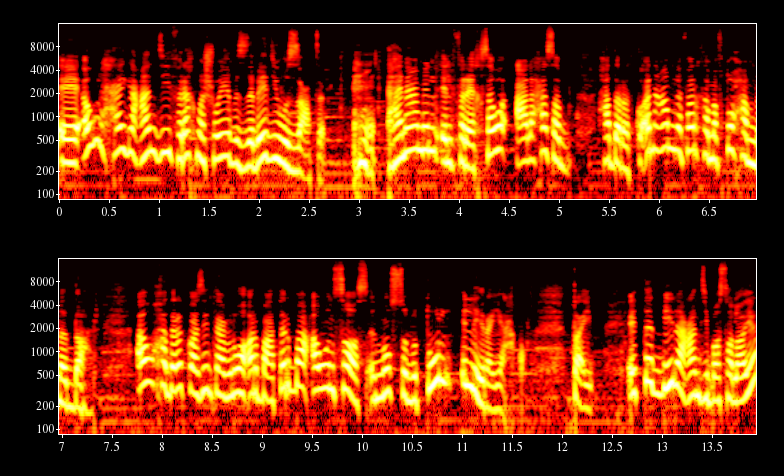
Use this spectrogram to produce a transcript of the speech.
أول حاجة عندي فراخ مشوية بالزبادي والزعتر. هنعمل الفراخ سواء على حسب حضراتكم. أنا عاملة فرخة مفتوحة من الظهر. أو حضراتكم عايزين تعملوها أربع تربع أو نصاص النص بالطول اللي يريحكم. طيب التتبيلة عندي بصلاية.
